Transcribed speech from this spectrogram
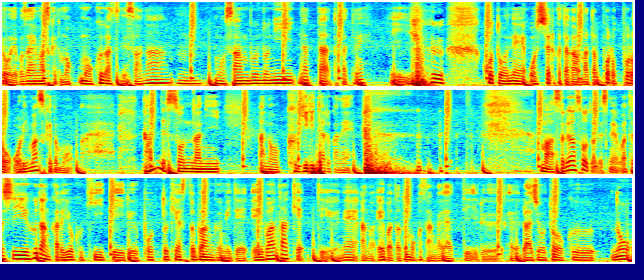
今日でございますけどももう9月ですわな、うん、もう3分の2になったとかってね。いうことをねおっしゃる方がまたポロポロおりますけども。なんでそんなにあの区切りたるかね。まあそれはそうとですね。私普段からよく聞いているポッドキャスト番組で「エバタ家」っていうねあの江端智子さんがやっているラジオトークの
